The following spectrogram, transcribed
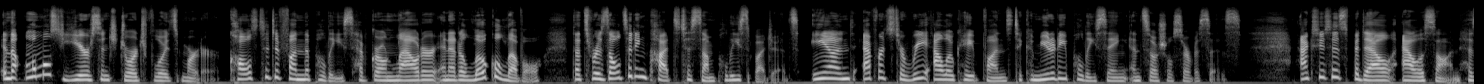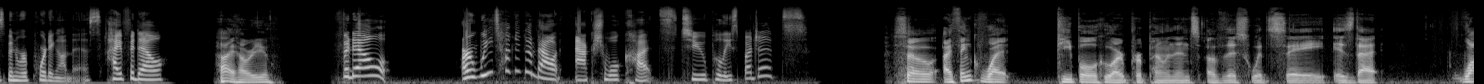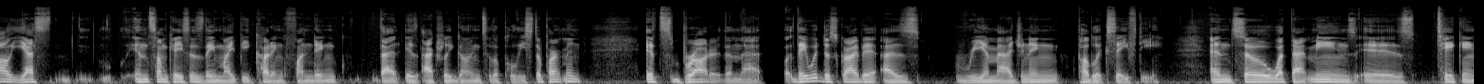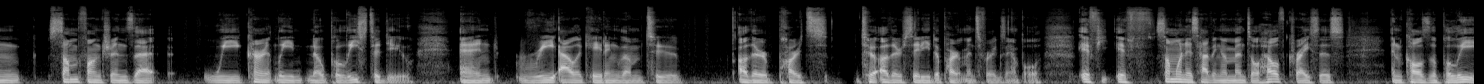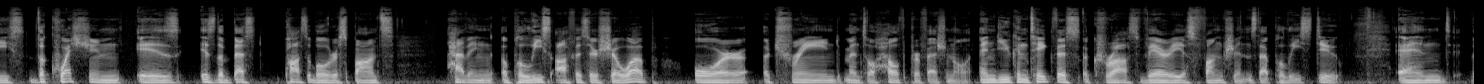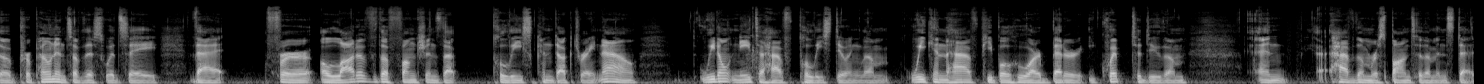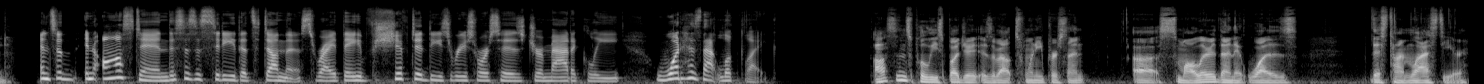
In the almost year since George Floyd's murder, calls to defund the police have grown louder and at a local level that's resulted in cuts to some police budgets and efforts to reallocate funds to community policing and social services. Axios' Fadel Allassan has been reporting on this. Hi, Fadel. Hi, how are you? Fadel, are we talking about actual cuts to police budgets? So I think what people who are proponents of this would say is that while yes, in some cases they might be cutting funding that is actually going to the police department, it's broader than that. They would describe it as reimagining public safety. And so what that means is taking some functions that we currently know police to do and reallocating them to other parts to other city departments for example if if someone is having a mental health crisis and calls the police, the question is is the best possible response having a police officer show up or a trained mental health professional. And you can take this across various functions that police do. And the proponents of this would say that for a lot of the functions that police conduct right now, we don't need to have police doing them. We can have people who are better equipped to do them. And have them respond to them instead. And so in Austin, this is a city that's done this, right? They've shifted these resources dramatically. What has that looked like? Austin's police budget is about 20% uh, smaller than it was this time last year.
